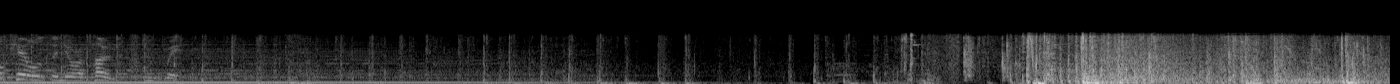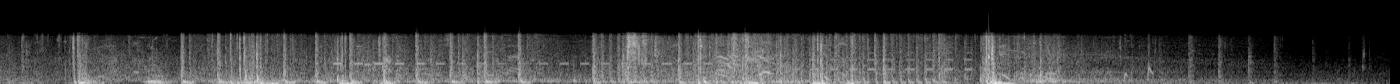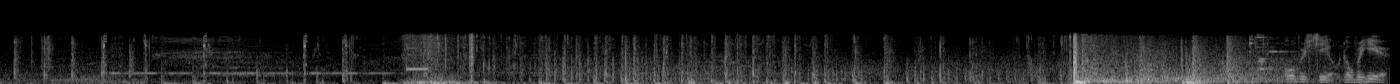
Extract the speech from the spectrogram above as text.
More kills than your opponents to win. Over here.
